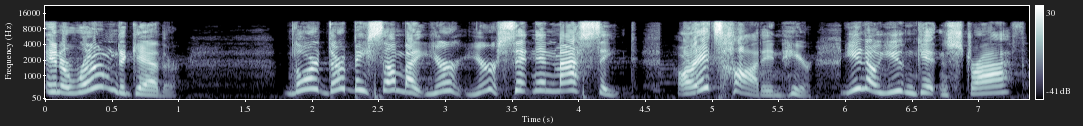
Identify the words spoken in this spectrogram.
in a room together. Lord, there'd be somebody, you're, you're sitting in my seat, or it's hot in here. You know, you can get in strife,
